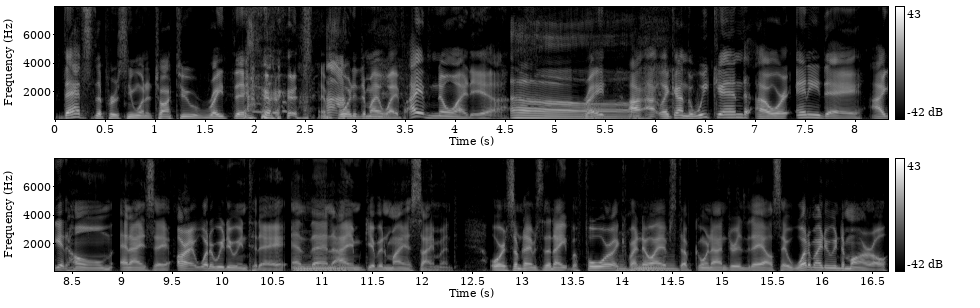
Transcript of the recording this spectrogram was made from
that's the person you want to talk to right there, and pointed to my wife. I have no idea. Oh. right? I, I, like on the weekend uh, or any day, I get home and I say, "All right, what are we doing today?" And then Mm. I am given my assignment. Or sometimes the night before, like if I know I have Mm-hmm. stuff going on during the day, I'll say, "What am I doing tomorrow?"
